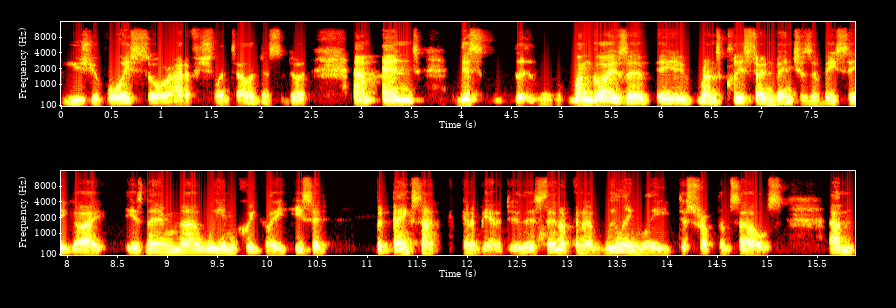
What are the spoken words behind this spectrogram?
use your voice or artificial intelligence to do it. Um, and this the, one guy is a, runs Clearstone Ventures, a VC guy. His name uh, William Quigley. He said, "But banks aren't going to be able to do this. They're not going to willingly disrupt themselves." Um,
